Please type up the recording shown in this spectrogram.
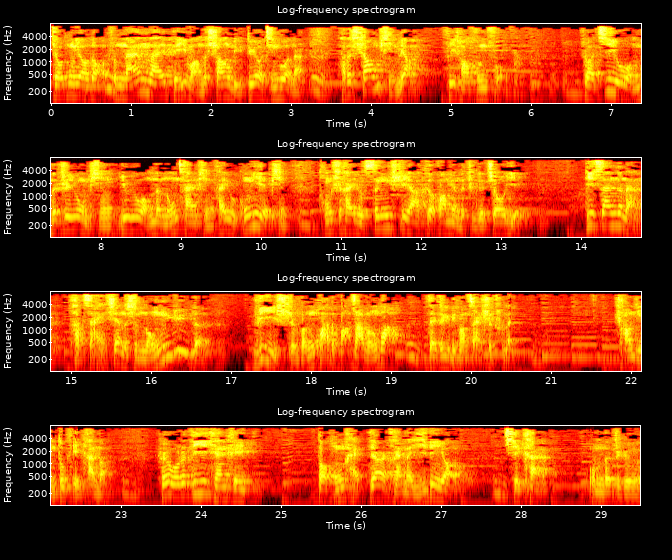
交通要道，说南来北往的商旅都要经过那儿，嗯，它的商品量非常丰富，非常丰富。是吧？既有我们的日用品，又有我们的农产品，还有工业品，同时还有僧序啊各方面的这个交易。第三个呢，它展现的是浓郁的历史文化的巴扎文化，在这个地方展示出来，场景都可以看到。所以我说第一天可以到红海，第二天呢一定要去看我们的这个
